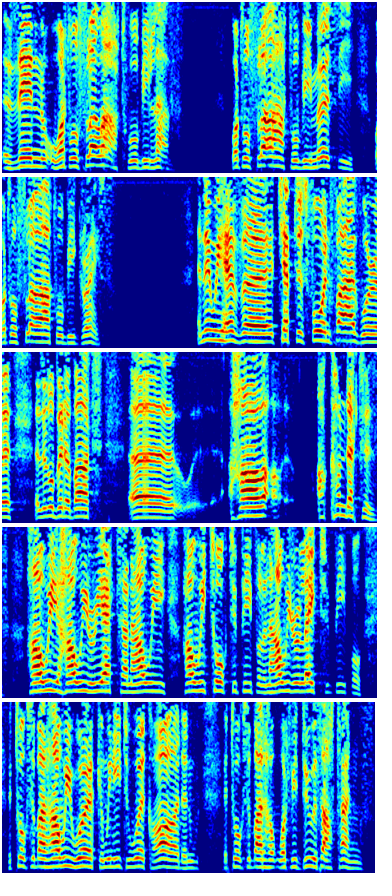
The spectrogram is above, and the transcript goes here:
then what will flow out will be love. What will flow out will be mercy. What will flow out will be grace. And then we have uh, chapters 4 and 5 were a, a little bit about uh, how our conduct is, how we, how we react and how we, how we talk to people and how we relate to people. It talks about how we work and we need to work hard and it talks about how, what we do with our tongues.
